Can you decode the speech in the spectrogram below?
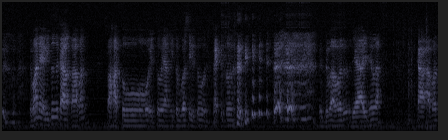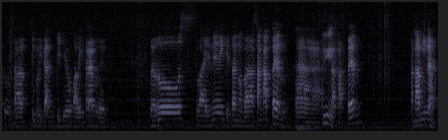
cuman ya itu ka- kapan salah satu itu yang itu gua sih itu tag itu. Itu apa tuh? Ya inilah. Ka, apa tuh saat cuplikan video paling keren lihat terus setelah ini kita ngebahas sang kapten. Nah Ih. sang kapten Takamina.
